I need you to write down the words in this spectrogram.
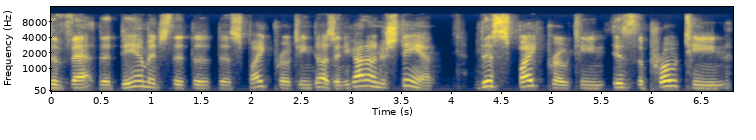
the the damage that the, the spike protein does. And you got to understand this spike protein is the protein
